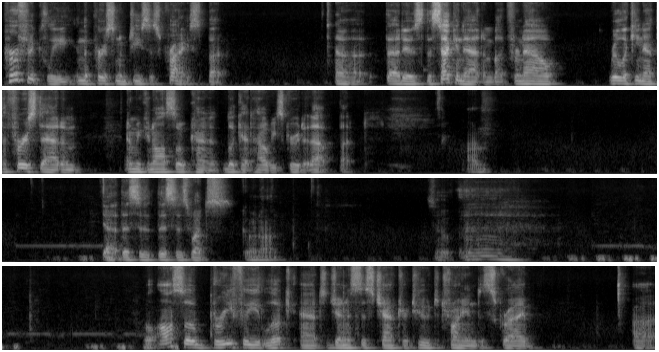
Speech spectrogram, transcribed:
perfectly in the person of Jesus Christ, but uh, that is the second Adam. But for now, we're looking at the first Adam and we can also kind of look at how we screwed it up. But um, yeah, this is this is what's going on. So uh, we'll also briefly look at Genesis chapter two to try and describe, uh,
